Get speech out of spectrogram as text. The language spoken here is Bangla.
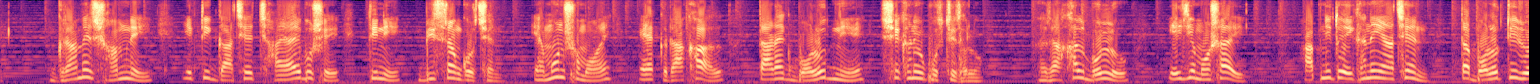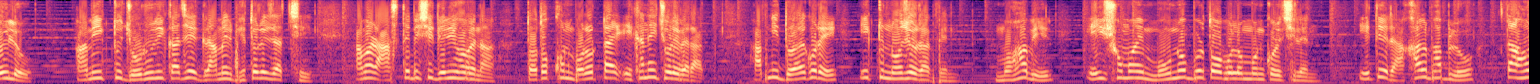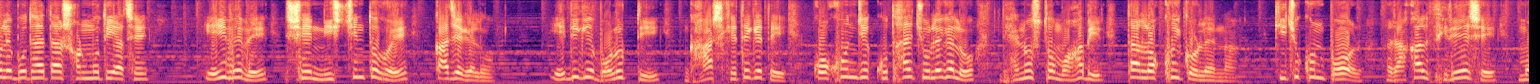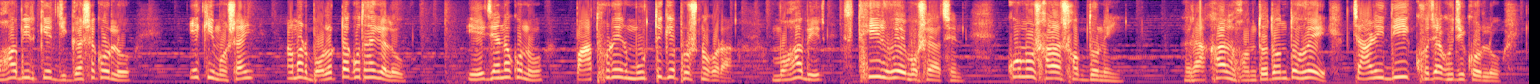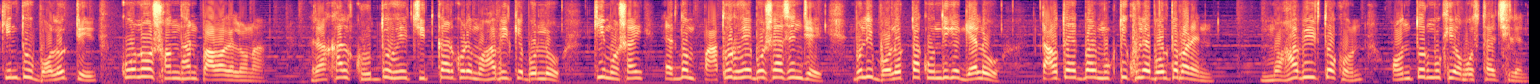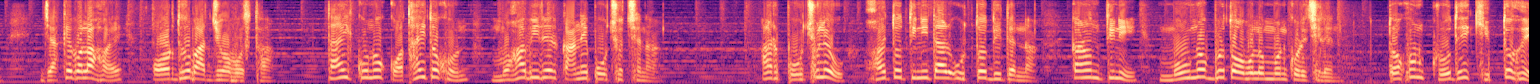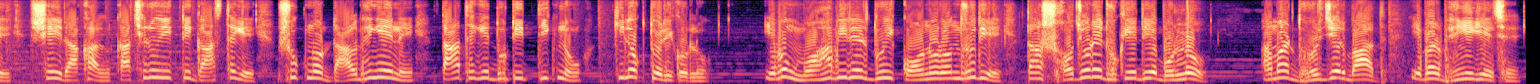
গ্রামের সামনেই একটি গাছের ছায়ায় বসে তিনি বিশ্রাম করছেন। এমন সময় এক রাখাল তার এক বলদ নিয়ে সেখানে উপস্থিত হলো। রাখাল বলল, এই যে মশাই, আপনি তো এখানেই আছেন, তা বলদটি রইল। আমি একটু জরুরি কাজে গ্রামের ভেতরে যাচ্ছি। আমার আসতে বেশি দেরি হবে না, ততক্ষণ বলদটা এখানেই চড়ে বেড়াক। আপনি দয়া করে একটু নজর রাখবেন। মহাবীর এই সময় মৌনব্রত অবলম্বন করেছিলেন। এতে রাখাল ভাবল তাহলে বোধহয় তার সম্মতি আছে। এই ভেবে সে নিশ্চিন্ত হয়ে কাজে গেল। এদিকে বলদটি ঘাস খেতে খেতে কখন যে কোথায় চলে গেল ধ্যানস্থ মহাবীর তা লক্ষ্যই করলেন না। কিছুক্ষণ পর রাখাল ফিরে এসে মহাবীরকে জিজ্ঞাসা করল, এ কি মশাই, আমার বলদটা কোথায় গেল? এ যেন কোনো পাথরের মূর্তিকে প্রশ্ন করা। মহাবীর স্থির হয়ে বসে আছেন। কোনো সারা শব্দ নেই। রাখাল হন্তদন্ত হয়ে চারিদিক খোঁজাখুঁজি করল, কিন্তু বলদটির কোনো সন্ধান পাওয়া গেল না। রাখাল ক্রুদ্ধ হয়ে চিৎকার করে মহাবীরকে বলল, কি মশাই, একদম পাথর হয়ে বসে আছেন যে? বলি, বলদটা কোন দিকে গেল? তাও তো একবার মুখটি খুলে বলতে পারেন। মহাবীর তখন অন্তর্মুখী অবস্থায় ছিলেন, যাকে বলা হয় অর্ধবাহ্য অবস্থা। তাই কোনো কথাই তখন মহাবীরের কানে পৌঁছচ্ছে না। আর পৌঁছলেও হয়তো তিনি তার উত্তর দিতেন না। কারণ তিনি মৌনব্রত অবলম্বন করেছিলেন। তখন ক্রোধে ক্ষিপ্ত হয়ে সেই রাখাল কাছেরই একটি গাছ থেকে শুকনো ডাল ভেঙে এনে তা থেকে দুটি তীক্ষ্ণ কিলক তৈরি করল এবং মহাবীরের দুই কর্ণরন্ধ্র দিয়ে তা সজোরে ঢুকিয়ে দিয়ে বলল, আমার ধৈর্যের বাঁধ এবার ভেঙে গিয়েছে।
